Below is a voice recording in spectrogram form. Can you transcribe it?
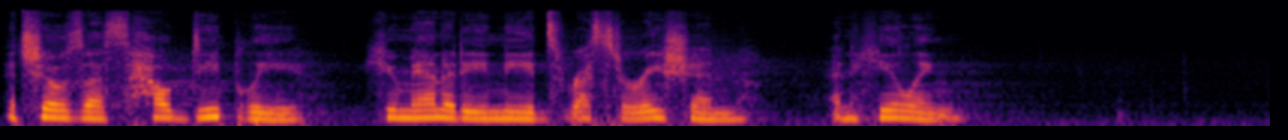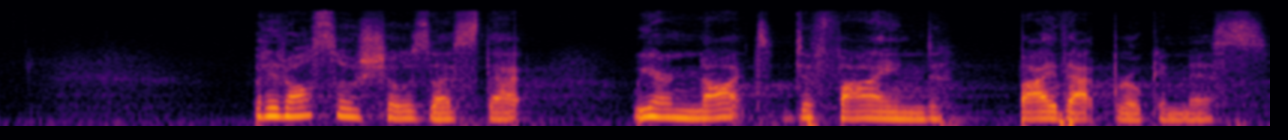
It shows us how deeply humanity needs restoration and healing. But it also shows us that we are not defined by that brokenness.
